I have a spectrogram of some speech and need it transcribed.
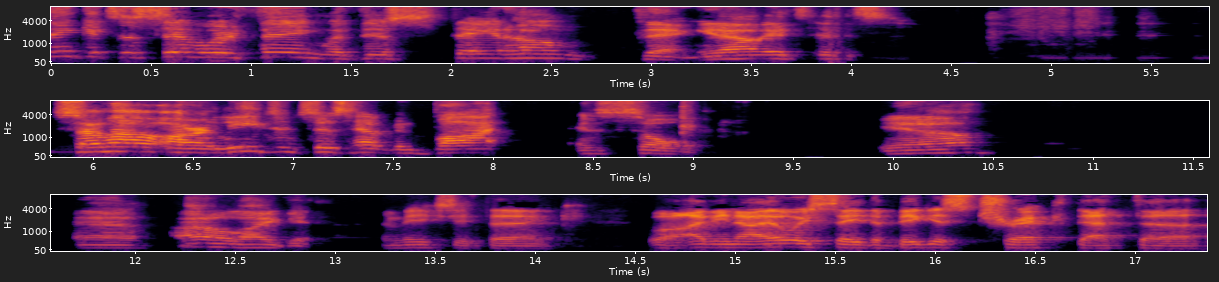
think it's a similar thing with this stay at home thing. You know, it's it's somehow our allegiances have been bought and sold. You know? And I don't like it. It makes you think. Well, I mean, I always say the biggest trick that the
